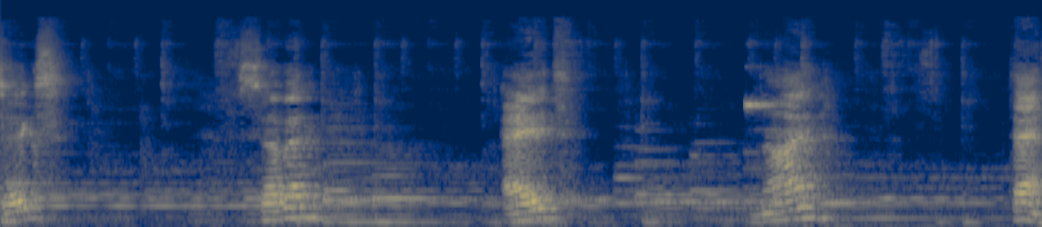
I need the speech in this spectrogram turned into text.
six, seven, eight, nine, 10.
